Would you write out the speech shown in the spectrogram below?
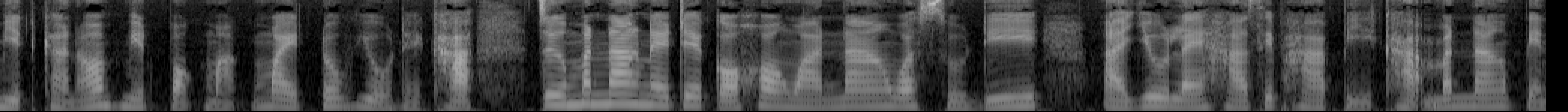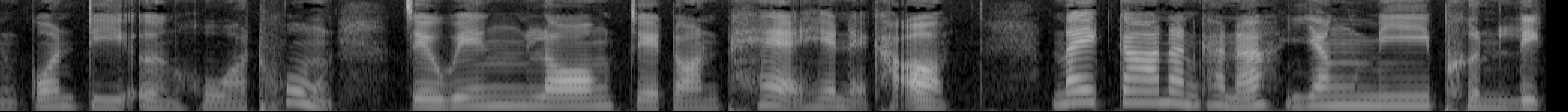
มิดค่ะเนาะมิดปอกหมักไม้ตกอยู่เนี่ยค่ะ จึงมันนางในเจก็ห้องว่านางวัสุดีอายุไล55ปีค่ะ มันนางเป็นก้นดีเอิ่งหัวทุ่ง เจเวงลองเจตอนแพ้เฮ็ดไหนค่ะอ้อ ในกานั้นค่ะนะ ยังมีผืนหลิก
